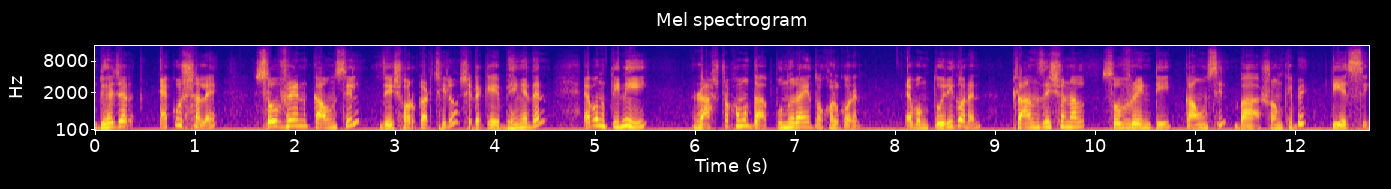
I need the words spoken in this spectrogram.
দু হাজার একুশ সালে সোভরেন কাউন্সিল যেই সরকার ছিল, সেটাকে ভেঙে দেন এবং তিনি রাষ্ট্র ক্ষমতা পুনরায় দখল করেন এবং তৈরি করেন ট্রানজিশনাল সোভরেনটি কাউন্সিল বা সংক্ষেপে টিএসসি।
